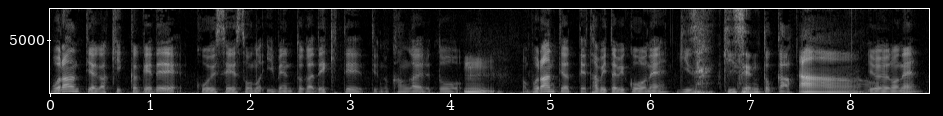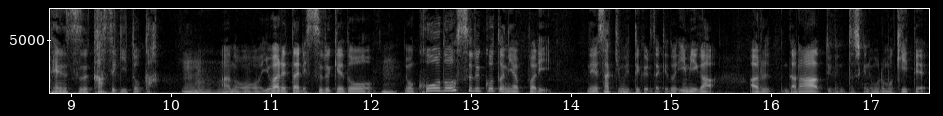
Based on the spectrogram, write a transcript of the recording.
ボランティアがきっかけで、こういう清掃のイベントができてっていうのを考えると、うん。まあボランティアってたびたびこうね、偽善、偽善とか、ああいろいろね、点数稼ぎとか、うん。あの言われたりするけど、うん。でも行動することにやっぱり、ね、さっきも言ってくれたけど意味があるんだなっていうふうに確かに俺も聞いて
